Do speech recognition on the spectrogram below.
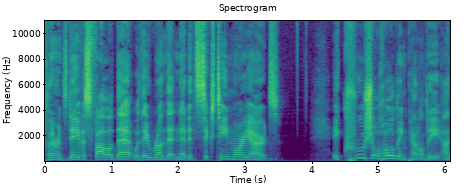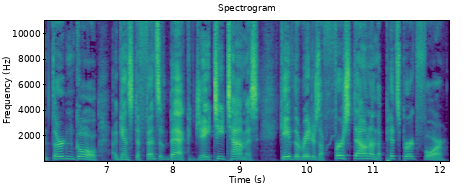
Clarence Davis followed that with a run that netted 16 more yards. A crucial holding penalty on third and goal against defensive back J.T. Thomas gave the Raiders a first down on the Pittsburgh 4.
